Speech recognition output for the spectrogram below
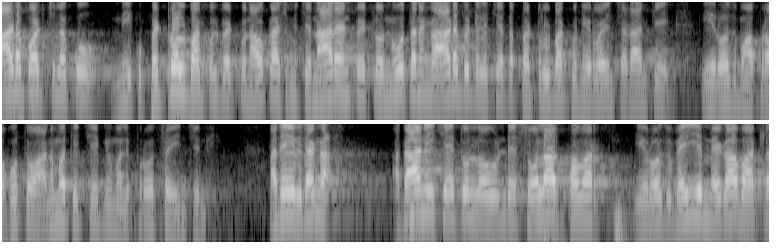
ఆడపడుచులకు మీకు పెట్రోల్ బంకులు పెట్టుకునే అవకాశం ఇచ్చే నారాయణపేటలో నూతనంగా ఆడబిడ్డల చేత పెట్రోల్ బంకు నిర్వహించడానికి ఈరోజు మా ప్రభుత్వం అనుమతి ఇచ్చి మిమ్మల్ని ప్రోత్సహించింది. అదేవిధంగా అదానీ చేతుల్లో ఉండే సోలార్ పవర్ ఈరోజు వెయ్యి మెగావాట్ల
